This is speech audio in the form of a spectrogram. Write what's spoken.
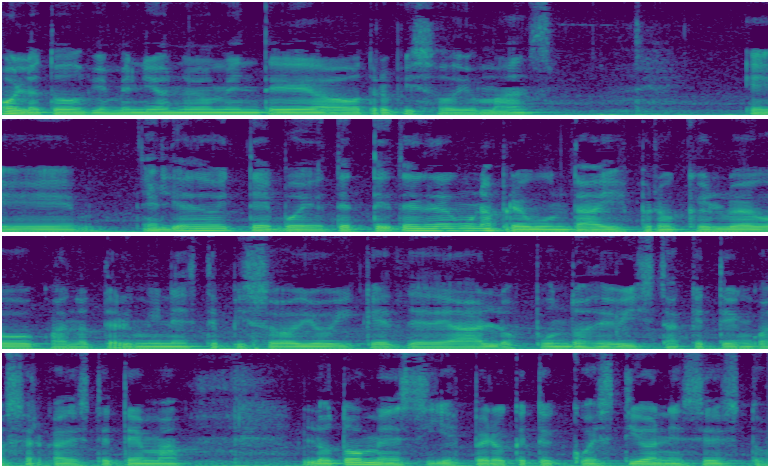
Hola a todos, bienvenidos nuevamente a otro episodio más. Eh, el día de hoy te voy te, te, tengo una pregunta y espero que luego cuando termine este episodio y que te dé los puntos de vista que tengo acerca de este tema lo tomes y espero que te cuestiones esto.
